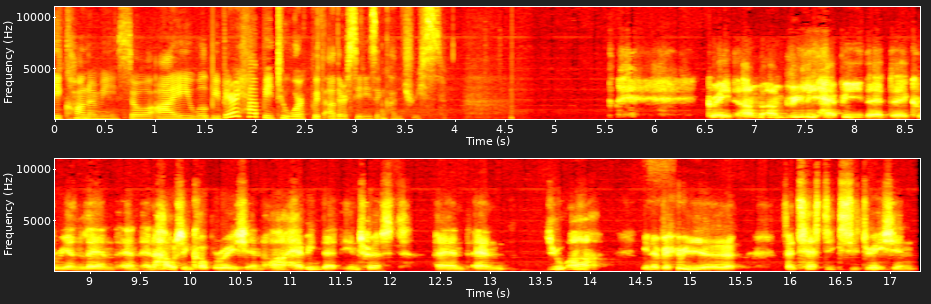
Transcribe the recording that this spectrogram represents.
economy. So I will be very happy to work with other cities and countries. Great. I'm, I'm really happy that the Korean Land and, and Housing Corporation are having that interest and and you are in a very uh, fantastic situation.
